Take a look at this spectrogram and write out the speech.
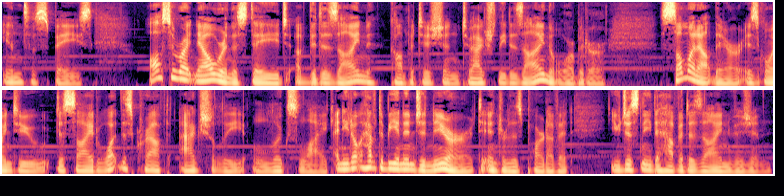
into space. Also, right now, we're in the stage of the design competition to actually design the orbiter someone out there is going to decide what this craft actually looks like. And you don't have to be an engineer to enter this part of it, you just need to have a design vision.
